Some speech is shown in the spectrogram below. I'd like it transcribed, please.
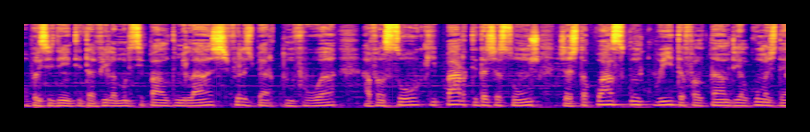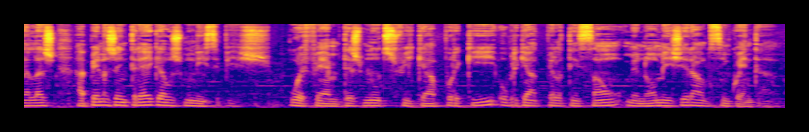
O presidente da Vila Municipal de Milás, Felisberto Mvua, avançou que parte das ações já está quase concluída, faltando em algumas delas apenas a entrega aos munícipes. O FM 10 Minutos fica por aqui. Obrigado pela atenção. Meu nome é Geraldo 50.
